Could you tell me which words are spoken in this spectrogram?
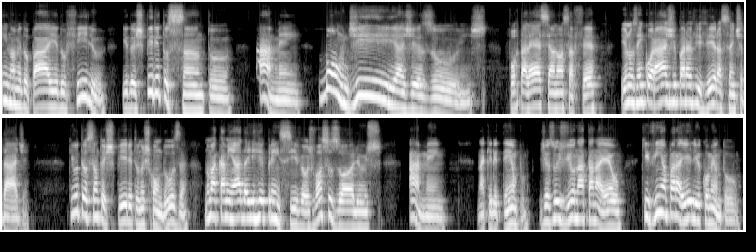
Em nome do Pai, do Filho e do Espírito Santo. Amém. Bom dia, Jesus. Fortalece a nossa fé e nos encoraje para viver a santidade. Que o teu Santo Espírito nos conduza numa caminhada irrepreensível aos vossos olhos. Amém. Naquele tempo, Jesus viu Natanael, que vinha para ele e comentou:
